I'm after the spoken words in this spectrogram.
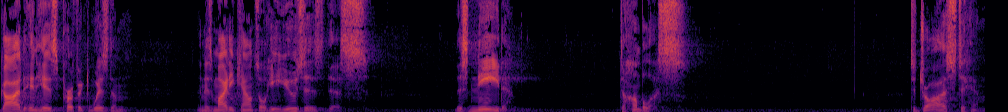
God, in His perfect wisdom and His mighty counsel, He uses this this need to humble us, to draw us to Him.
